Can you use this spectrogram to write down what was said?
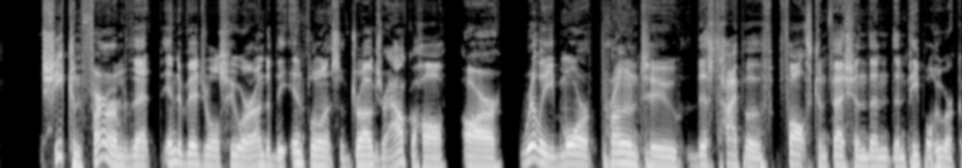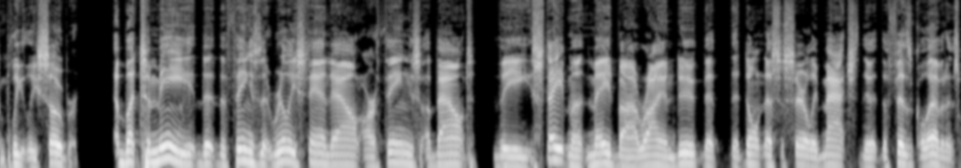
She confirmed that individuals who are under the influence of drugs or alcohol are really more prone to this type of false confession than than people who are completely sober. Uh, but to me, the the things that really stand out are things about the statement made by Ryan Duke that that don't necessarily match the the physical evidence.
